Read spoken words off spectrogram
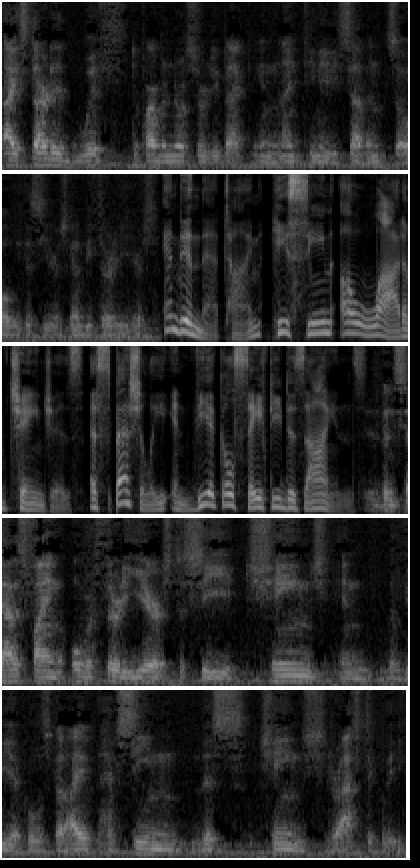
I started with Department of Neurosurgery back in 1987, so this year is going to be 30 years. And in that time, he's seen a lot of changes, especially in vehicle safety designs. It's been satisfying over 30 years to see change in the vehicles, but I have seen this changed drastically.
